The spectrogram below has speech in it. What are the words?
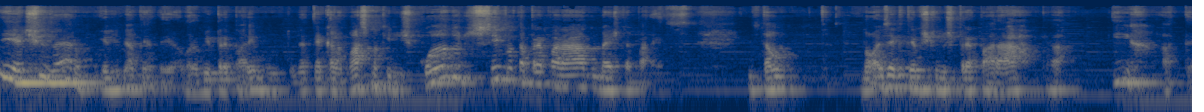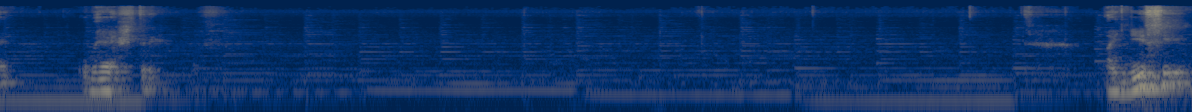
E eles fizeram, eles me atenderam. Agora eu me preparei muito. Né? Tem aquela máxima que diz: quando o discípulo está preparado, o mestre aparece. Então, nós é que temos que nos preparar para ir até o mestre a Nice,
